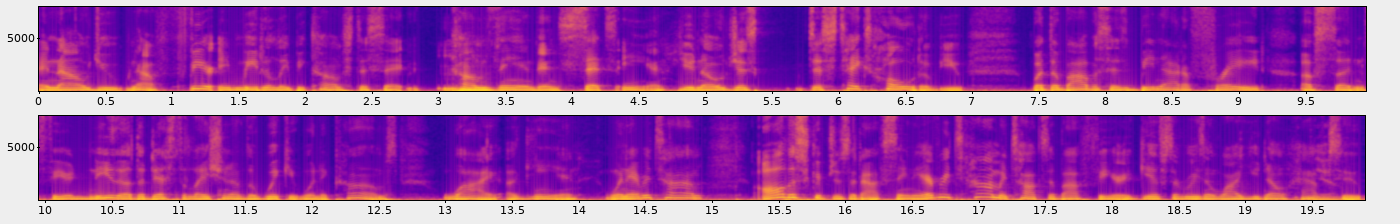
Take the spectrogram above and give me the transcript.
and now you now fear immediately becomes the set mm-hmm. comes in and sets in. You know, just just takes hold of you. But the Bible says, "Be not afraid of sudden fear, neither of the desolation of the wicked when it comes." Why? Again, when every time, all the scriptures that I've seen, every time it talks about fear, it gives the reason why you don't have Yeah. to.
